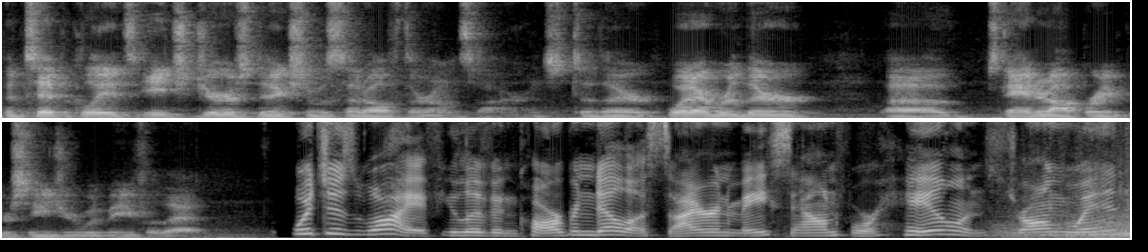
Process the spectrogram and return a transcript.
But typically, it's each jurisdiction will set off their own sirens to their whatever their uh, standard operating procedure would be for that. Which is why, if you live in Carbondale, a siren may sound for hail and strong winds.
